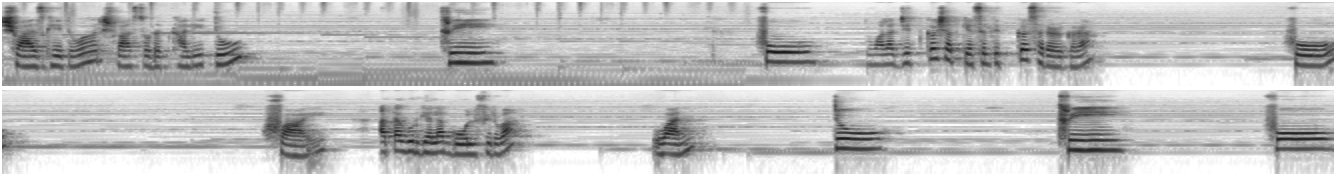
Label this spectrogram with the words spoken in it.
श्वास घेत वर श्वास सोडत खाली. टू थ्री फोर तुम्हाला जितकं शक्य असेल तितकं सरळ करा. Four five. आता गुडघ्याला गोल फिरवा. One two three four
